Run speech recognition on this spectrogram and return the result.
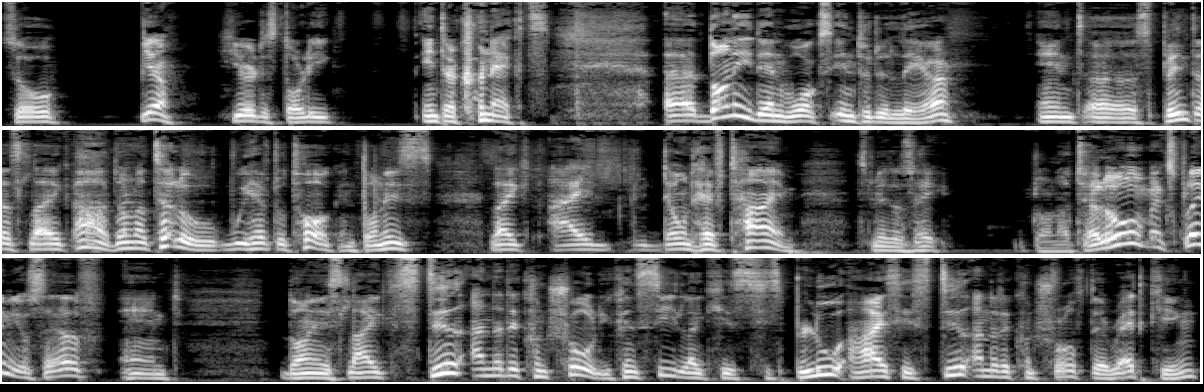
So yeah, here the story interconnects. Uh, Donnie then walks into the lair and uh, Splinter's like, ah, Donatello, we have to talk. And Donnie's like, I don't have time. Splinter's, hey, Donatello, explain yourself. And Donnie's like, still under the control. You can see like his, his blue eyes, he's still under the control of the Rat King.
